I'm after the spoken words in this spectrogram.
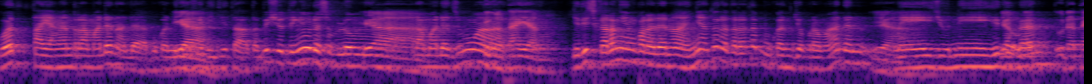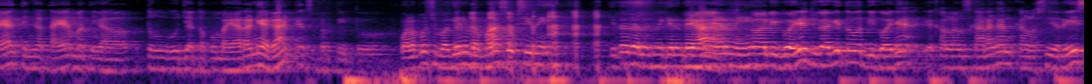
gue tayangan Ramadan ada, bukan di Iya. TV digital, tapi syutingnya udah sebelum Iya. Ramadan semua. Tinggal tayang. Jadi sekarang yang pada nanya tuh rata-rata bukan job Ramadan, Iya. Mei, Juni gitu ya kan. udah, udah tayang, tinggal tayang, mah tinggal tunggu jatuh pembayarannya kan, kan seperti itu. Walaupun sebagian udah masuk sini, kita udah harus mikirin Ya, THR nih. kalau di gue juga gitu, di gue ya kalau sekarang kan kalau series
